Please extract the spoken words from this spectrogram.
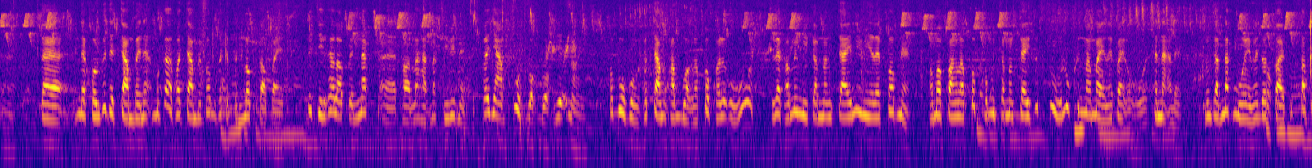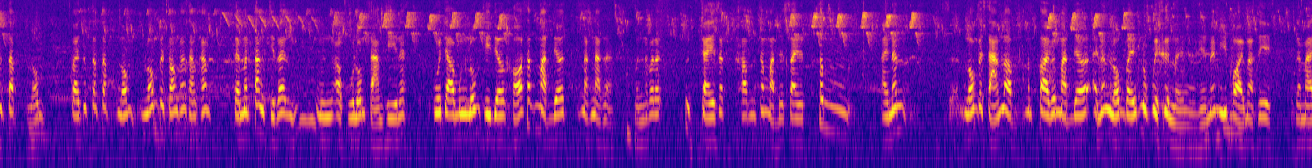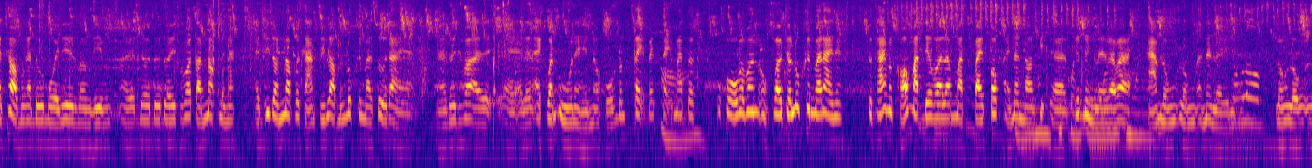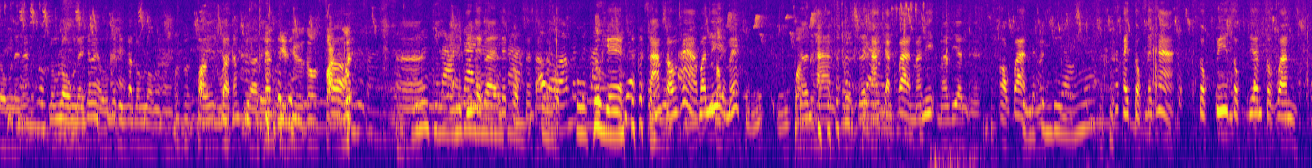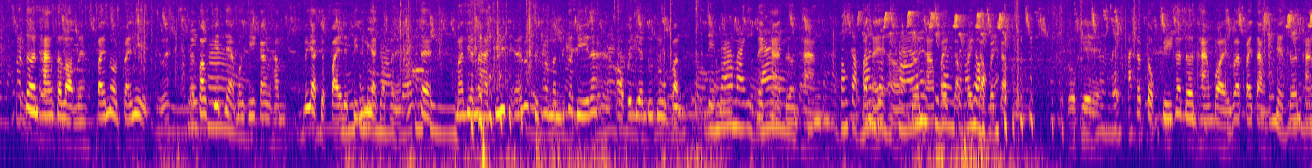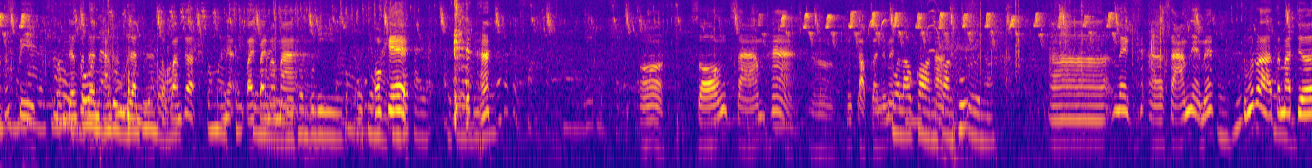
แต่เนี่ยคนก็จะจำไปเนี่ยมันก็พอจำไปเพราะมันก็จะเป็นลบต่อไปที่จริงถ้าเราเป็นนักอถอดรหัสนักชีวิตเนี่ยพยายามพูดบวกๆเยอะหน่อยเพราะบวกๆเขาจำคำบวกแล้วปุ๊บเขาเลยโอ้โหทีแรกเขาไม่มีกำลังใจไม่มีอะไรปุ๊บเนี่ยพอมาฟังเราปุ๊บเขามีกำลังใจฮึดสู้ลุกขึ้นมาใหม่เลยไปโอ้โหชนะเลยเหมือนกับนักมวยมันโดนต่อยตุ๊บตับตุ๊บตับล้ม ต่อยตุ๊บตับตับล้มล้มไปสองครั้งสามครั้งแต่มันตั้งจิตแล้วมึงเอากูล้มสามทีนะกูจะเอามึงล้มทีเดียวขอสักหมัดเดียวหนักๆนะมันก็อึดใจสักคำสักหมัดเดียวใส่ตึ้มไอ้นั้นล้มไปสามรอบมันต่อยไปหมัดเดียวไอ้นั้นล้มไปลุกไปขึ้นเลย เห็นไหมมีบ่อยมากที่ จะมาชอบมันก็ดูมวยนี่บางทีเออโดยโดยเฉพาะตอนน็อกเลยนะไอ้ที่โดนน็อกไปสามสี่รอบมันลุกขึ้นมาสู้ได้เออโดยเฉพาะไอ้ไอ้ไอ้กวนอูเนี่ยเห็นโอ้โหโดนเตะไปเตะมาตัวโอ้โหแบบมันโอ้โหเราจะลุกขึ้นมาได้เนี่ย สุดท้ายมันขอหมัดเดียวพอแล้วหมัดไปปุ๊บไอ้นั่นนอนคิดเอ่อขึ้นหนึ่งเลยแบบว่าหามลงลงอันนั้นเลยเนี่ยลงลงลงเลยนะลงลงเลยใช่ไหมผมไม่ถึงกับลงลงอะไปหยอดน้ำเกลือเลยนั่งเขียนอยู่ก็ฝังเลยอ่าเรื่องกีฬาไม่ได้เลขอะไรเลยเลขหค่ะกสามหกครูโอพึ่งเคสามสองห้าวันนี้เห็นไหมหูหูฟังเดินทางเดินทางจากบ้านมานี่มาเรียนเออออกบ้านศิลปินเดียวเนี่ยถ้าใครตกเลขห้าตกปีตกเดือนตกวัน ก็เดินทางตลอดเลย ไปโน่นไปนี่เห็นไหมแต่ความคิดเนี่ยบางทีการทำไม่อยากจะไปเลยปีนี้ไม่อยากจะไปไหนแต่มาเรียนรหัสชีวิตเนี่ยเออรู้สึกว่ามันก็ดีนะเออออกไปเรียนดูดูๆก่อนเดือนหน้ามาอีกเลขได้ห้าเดินทางต้องกลับวับ้านนไหนก่อนเอนะคะอเดินทางที่ไปบ้านกลับจะไปไม่กอลัอบกไปกลับโอเคถ้าตกปีก็เดินทางบ่อยว่าไปต่างประเทศเดินทางทั้งปีตกเดือนก็เดินทางทั้งเดือนตกวันก็ต้องมาเนี่ยเชียงไปไปมามา ชลบุรีชียงใหม่โอเคไม่ได้ไปอะฮะอ๋อ สองสามห้าอ่ามันกลับกันใช่ไหมตัวเราก่อนอะก่อนผู้อื่นเนาะอ่าเลขอ่าสามเนี่ยเห็นไหมอือฮึสมมติว่าอาตมาเจอ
